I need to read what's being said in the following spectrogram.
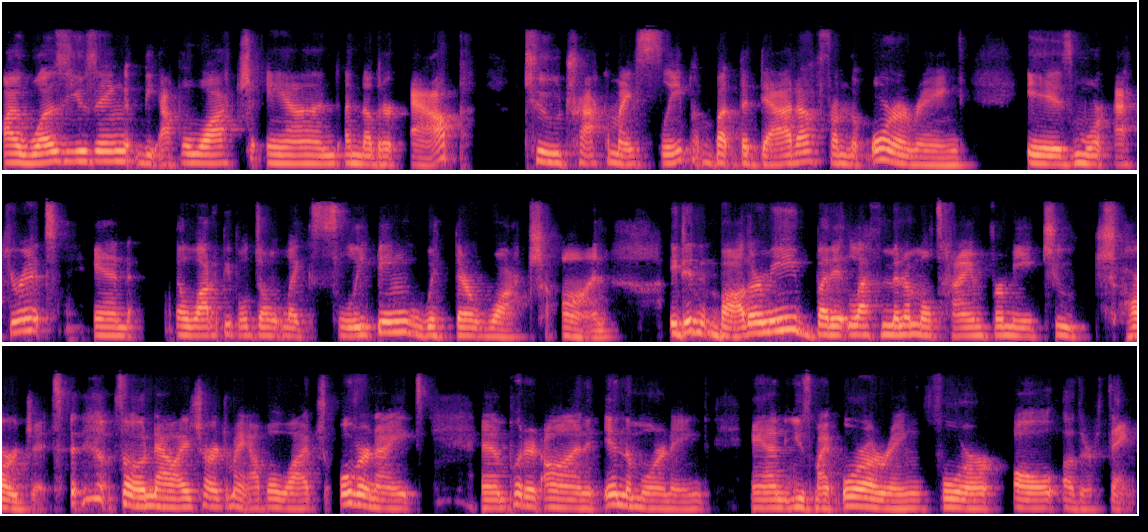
I was using the Apple Watch and another app to track my sleep, but the data from the Oura Ring is more accurate. And a lot of people don't like sleeping with their watch on. It didn't bother me, but it left minimal time for me to charge it. so now I charge my Apple Watch overnight and put it on in the morning and use my Oura ring for all other things.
